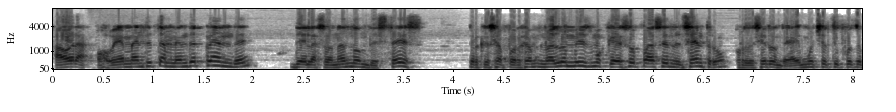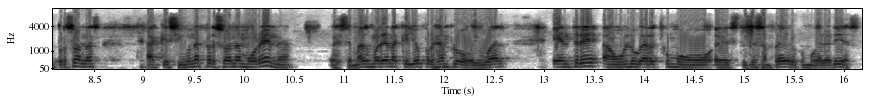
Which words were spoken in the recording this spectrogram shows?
Ahora, obviamente también depende de la zona en donde estés. Porque, o sea, por ejemplo, no es lo mismo que eso pase en el centro, por decir, donde hay muchos tipos de personas, a que si una persona morena, este, más morena que yo, por ejemplo, o igual, entre a un lugar como este, de San Pedro, como Galerías.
